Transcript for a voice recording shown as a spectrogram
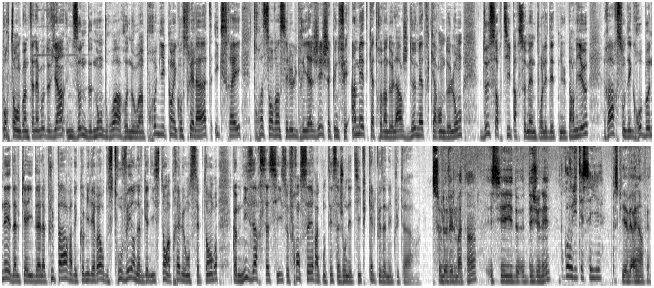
Pourtant, Guantanamo devient une zone de non-droit, Renault. Un premier camp est construit à la hâte, X-Ray, 320 cellules grillagées, chacune fait 1m80 de large, 2m40 de long, deux sorties par semaine pour les détenus. Parmi eux, rares sont des gros bonnets d'Al-Qaïda. La plupart avaient commis l'erreur de se trouver en Afghanistan après le 11 septembre, comme Nizar Sassi, ce Français racontait sa journée type quelques années plus tard se lever le matin, essayer de déjeuner. Pourquoi vous dites essayer? Parce qu'il n'y avait rien en fait.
